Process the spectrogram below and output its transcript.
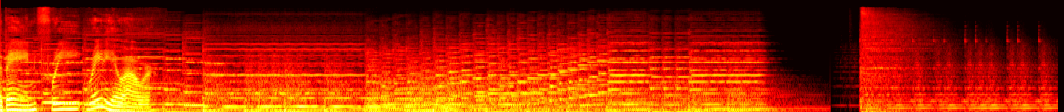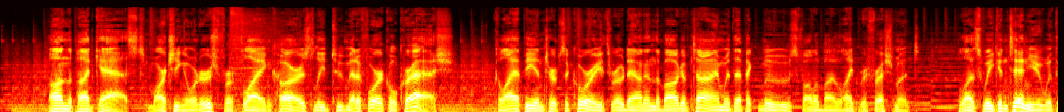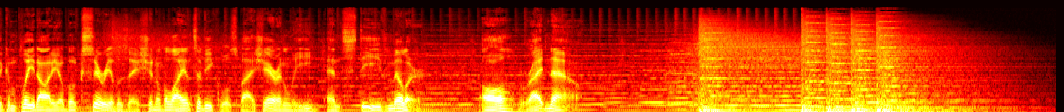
the Baen Free Radio Hour. On the podcast, marching orders for flying cars lead to metaphorical crash. Calliope and Terpsichore throw down in the bog of time with epic moves, followed by light refreshment. Plus, we continue with the complete audiobook serialization of Alliance of Equals by Sharon Lee and Steve Miller. All right now.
